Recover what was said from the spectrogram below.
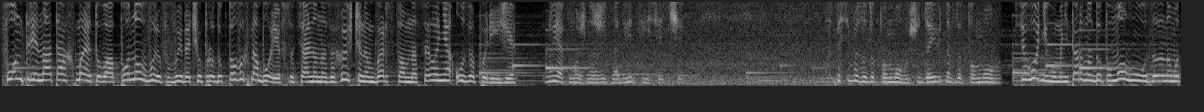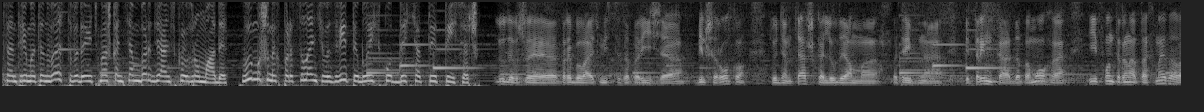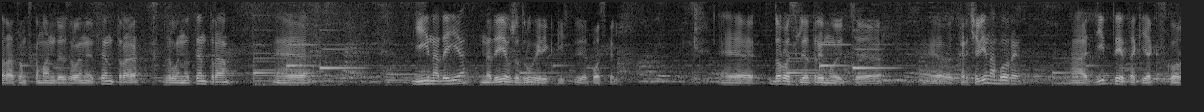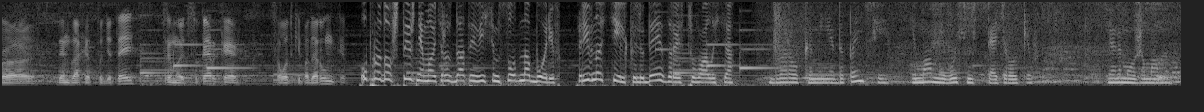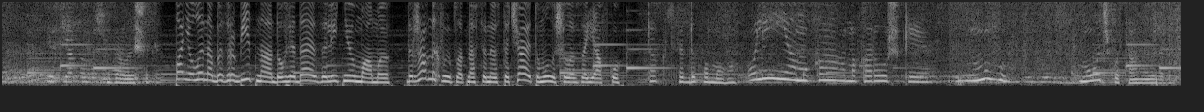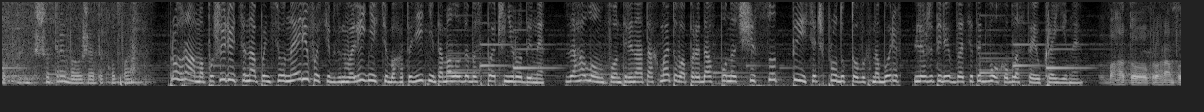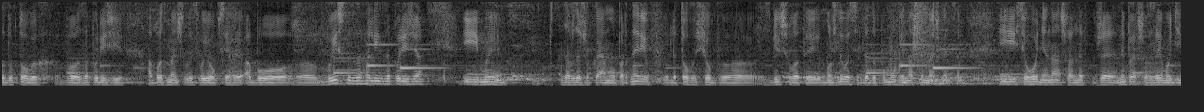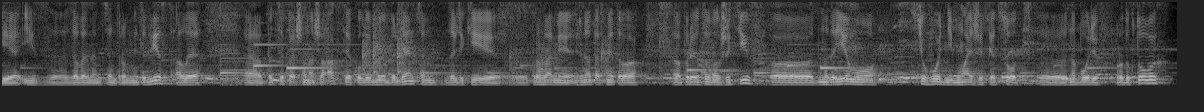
Фонд Ріната Ахметова поновив видачу продуктових наборів соціально незахищеним верствам населення у Запоріжжі. Ну як можна жити на дві тисячі? Спасибо за допомогу, що дають нам допомогу. Сьогодні гуманітарну допомогу у зеленому центрі Метинвест видають мешканцям Бердянської громади. Вимушених переселенців звідти близько 10 тисяч. Люди вже перебувають в місті Запоріжжя більше року. Людям тяжко, людям е, потрібна підтримка, допомога. І фонд Рената Ахметова разом з командою Зеленого центра, Зеленого центра е, її надає, надає вже другий рік піс- поспіль. Е, Дорослі отримують е, е, харчові набори, а діти, так як скоро День захисту дітей, отримують цукерки, солодкі подарунки. Упродовж тижня мають роздати 800 наборів. Рівно стільки людей зареєструвалися. Два роки мені до пенсії, і мамі 85 років. Я не можу маму залишити. Пані Олена безробітна доглядає за літньою мамою. Державних виплат на все не вистачає, тому лишила заявку. Так, це допомога. Олія, мука, макарошки. Ну, молочку саме вже докопаємо. Що треба, вже докопаю. Програма поширюється на пенсіонерів, осіб з інвалідністю, багатодітні та малозабезпечені родини. Загалом фонд Ріната Ахметова передав понад 600 тисяч продуктових наборів для жителів 22 областей України. Багато програм продуктових в Запоріжжі або зменшили свої обсяги, або е, вийшли взагалі з Запоріжжя. І ми завжди шукаємо партнерів для того, щоб е, збільшувати можливості для допомоги нашим мешканцям. І сьогодні наша вже не перша взаємодія із зеленим центром Мітинвест, але е, це перша наша акція, коли ми бердянцям завдяки е, програмі Ріната Ахметова е, порятунок життів е, надаємо сьогодні майже 500 е, наборів продуктових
